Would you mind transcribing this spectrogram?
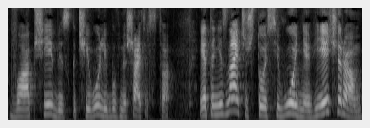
вообще без чего-либо вмешательства. Это не значит, что сегодня вечером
